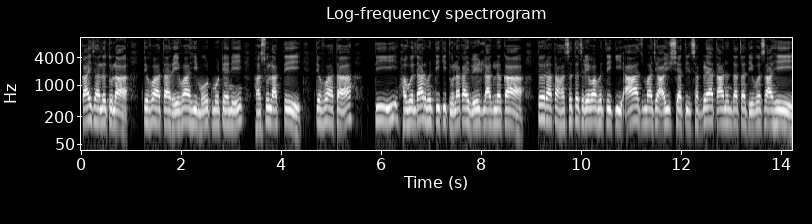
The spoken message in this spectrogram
काय झालं तुला? तेव्हा आता रेवा ही मोठमोठ्याने हसू लागते. तेव्हा आता ती हवलदार म्हणते की तुला काय वेळ लागलं का? तर आता हसतच रेवा म्हणते की आज माझ्या आयुष्यातील सगळ्यात आनंदाचा दिवस आहे.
